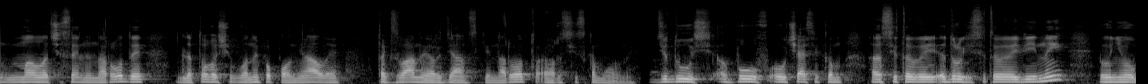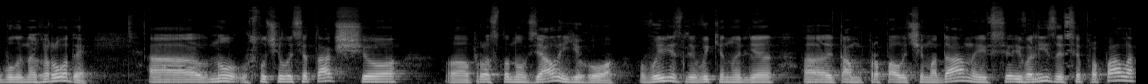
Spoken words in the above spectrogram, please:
малочисельні народи для того, щоб вони поповняли так званий радянський народ російськомовний. Дідусь був учасником світової Другої світової війни, у нього були нагороди. Ну, случилося так, що просто ну, взяли його, вивезли, викинули, там пропали чемодани, і все, і валізи, і все пропало.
